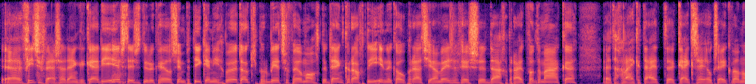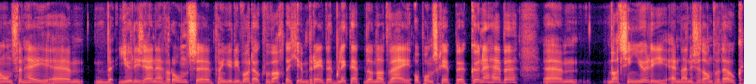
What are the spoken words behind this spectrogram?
Uh, vice versa, denk ik. Hè. Die eerste is natuurlijk heel sympathiek en die gebeurt ook. Je probeert zoveel mogelijk de denkkracht die in de coöperatie aanwezig is, uh, daar gebruik van te maken. Uh, tegelijkertijd kijken zij ook zeker wel naar ons van hey, um, jullie zijn er voor ons. van jullie wordt ook verwacht dat je een breder blik hebt dan dat wij op ons schip kunnen hebben. Um, wat zien jullie? En dan is het antwoord ook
